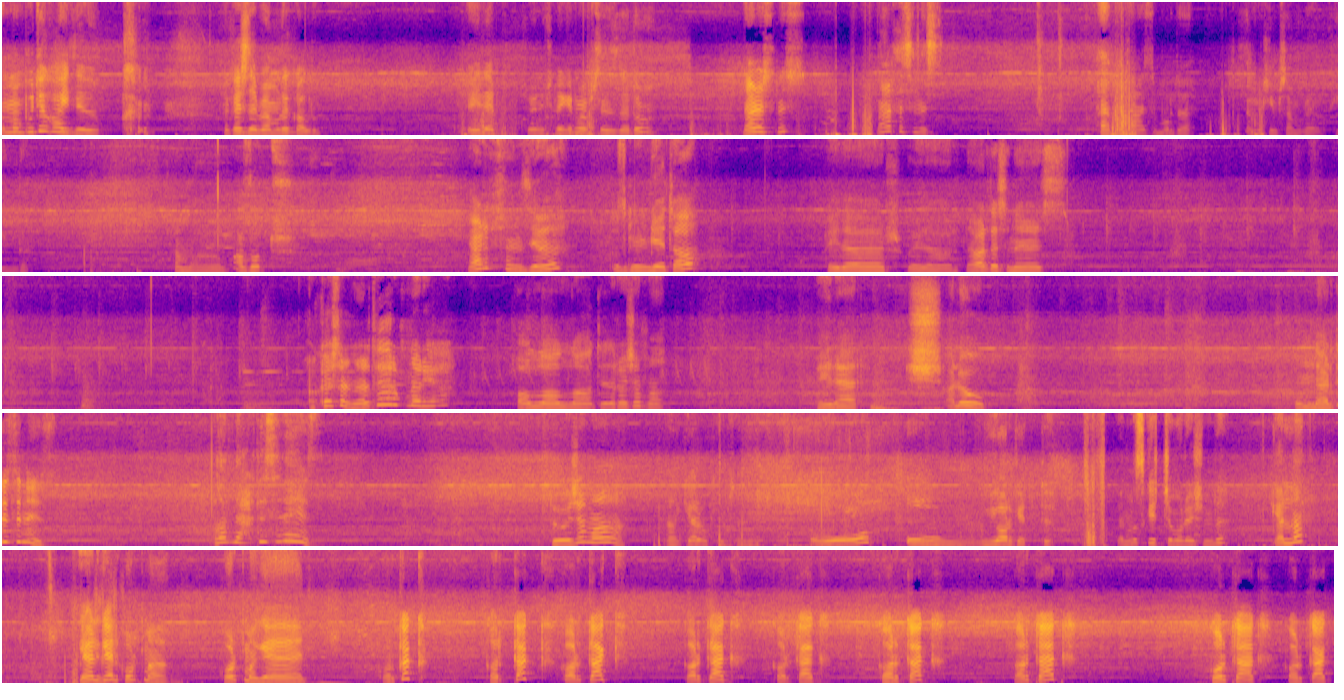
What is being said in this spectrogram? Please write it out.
Ama burada kaydım. Arkadaşlar ben burada kaldım. Beyler suyun içine girmemişsinizdir değil mi? Neredesiniz? Neredesiniz? Ha bir tanesi burada. Dur bakayım sen buraya bakayım da. Tamam azot. Neredesiniz ya? Kızgın GTA. Beyler beyler neredesiniz? Arkadaşlar neredeler bunlar ya? Allah Allah delireceğim ha. Beyler. Şş, alo. Oğlum neredesiniz? Lan neredesiniz? Döveceğim ha. Ha gel bakayım sen de. Hop. Oo, yar. Ben nasıl geçeceğim oraya şimdi? Gel lan. Gel gel korkma. Korkma gel. Korkak. Korkak. Korkak. Korkak. Korkak. Korkak. Korkak. Korkak. Korkak.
